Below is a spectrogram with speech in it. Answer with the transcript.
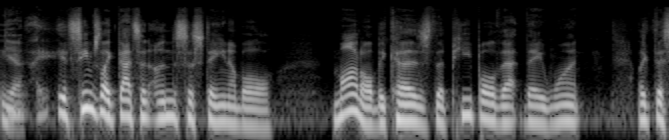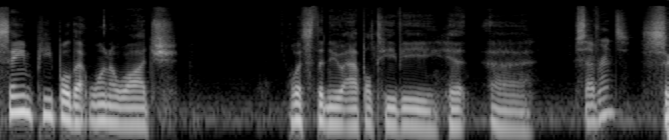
Yeah. it seems like that's an unsustainable model because the people that they want like the same people that want to watch what's the new Apple TV hit uh Severance. Se-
